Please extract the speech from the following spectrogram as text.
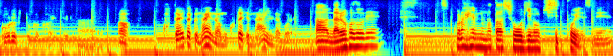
ゴルフとか書いてる。はい、答えたくないのはもう答えてないんだ、これ。あ、なるほどね。そこら辺もまた将棋の棋士っぽいですね。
